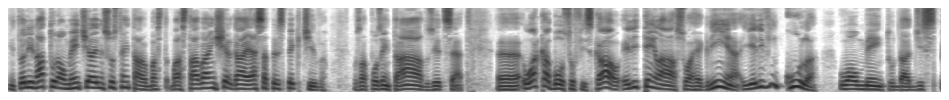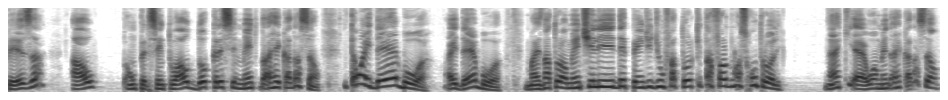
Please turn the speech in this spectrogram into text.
Então ele naturalmente era insustentável, bastava enxergar essa perspectiva, os aposentados e etc. Uh, o arcabouço fiscal ele tem lá a sua regrinha e ele vincula o aumento da despesa ao a um percentual do crescimento da arrecadação. Então a ideia é boa, a ideia é boa, mas naturalmente ele depende de um fator que está fora do nosso controle, né, que é o aumento da arrecadação.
